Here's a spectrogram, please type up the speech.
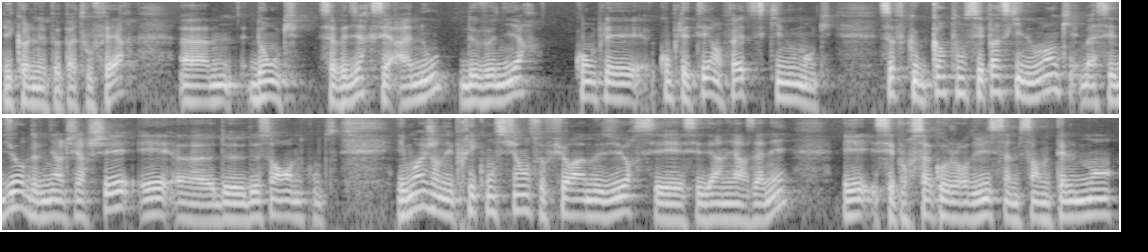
l'école ne peut pas tout faire. Euh, donc, ça veut dire que c'est à nous de venir compléter en fait ce qui nous manque. Sauf que quand on ne sait pas ce qui nous manque, bah, c'est dur de venir le chercher et euh, de, s'en rendre compte. Et moi, j'en ai pris conscience au fur et à mesure ces, dernières années, et c'est pour ça qu'aujourd'hui, ça me semble tellement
